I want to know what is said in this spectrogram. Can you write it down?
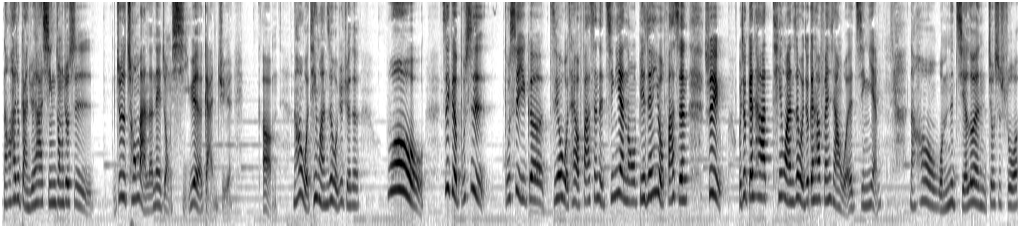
然后他就感觉他心中就是就是充满了那种喜悦的感觉，嗯，然后我听完之后我就觉得，哇，这个不是不是一个只有我才有发生的经验哦，别人有发生，所以。我就跟他听完之后，我就跟他分享我的经验，然后我们的结论就是说，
